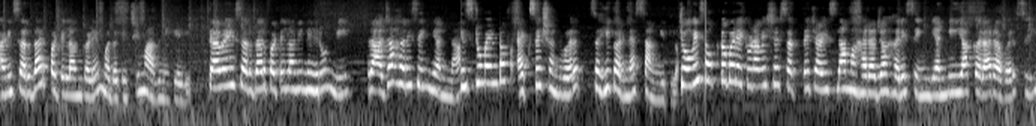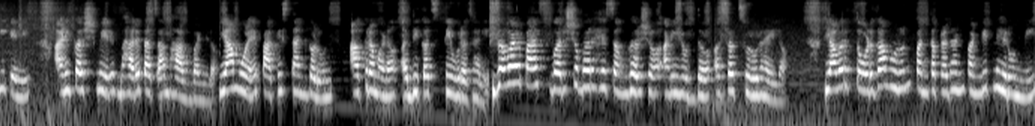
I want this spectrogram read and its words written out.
आणि सरदार पटेलांकडे मदतीची मागणी केली. त्यावेळी सरदार पटेल आणि नेहरूंनी राजा हरिसिंग यांना इन्स्ट्रुमेंट ऑफ ऍक्सेशनवर सही करण्यास सांगितलं. चोवीस ऑक्टोबर एकोणावीसशे सत्तेचाळीस ला महाराजा हरिसिंग यांनी या करारावर सही केली आणि काश्मीर भारताचा भाग बनलं. यामुळे पाकिस्तानकडून आक्रमणं अधिकच तीव्र झाली. जवळपास वर्षभर हे संघर्ष आणि युद्ध असंच सुरू राहिलं. यावर तोडगा म्हणून पंतप्रधान पंडित नेहरूंनी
